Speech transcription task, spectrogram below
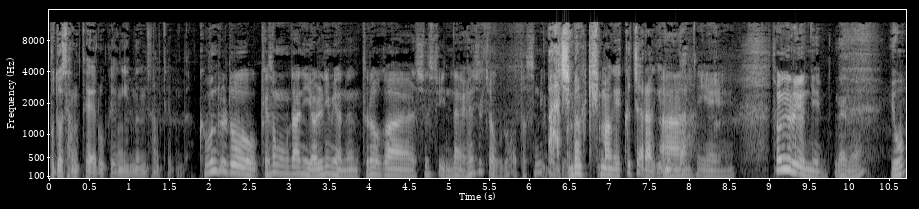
부도 상태로 그냥 있는 상태입니다. 그분들도 개성공단이 열리면은 들어가실 수 있나요? 현실적으로 어떻습니까? 마지막 희망의 끝자락입니다. 아, 예. 송일 의원님, 네네. 요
